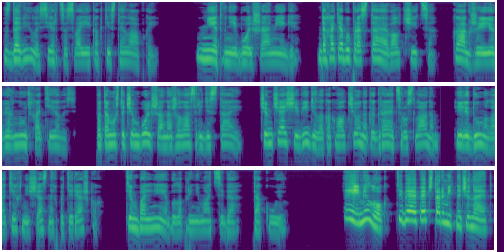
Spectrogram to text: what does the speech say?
сдавило сердце своей когтистой лапкой. Нет в ней больше Омеги. Да хотя бы простая волчица. Как же ее вернуть хотелось. Потому что чем больше она жила среди стаи, чем чаще видела, как волчонок играет с Русланом или думала о тех несчастных потеряшках, тем больнее было принимать себя такую. «Эй, милок, тебя опять штормить начинает!»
